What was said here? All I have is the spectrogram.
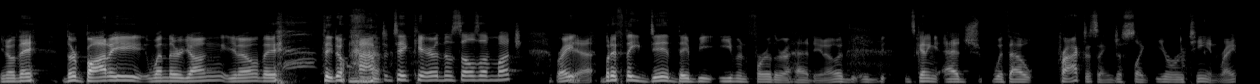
you know they their body when they're young you know they they don't have to take care of themselves that much right Yeah. but if they did they'd be even further ahead you know it'd, it'd be, it's getting edge without practicing just like your routine right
